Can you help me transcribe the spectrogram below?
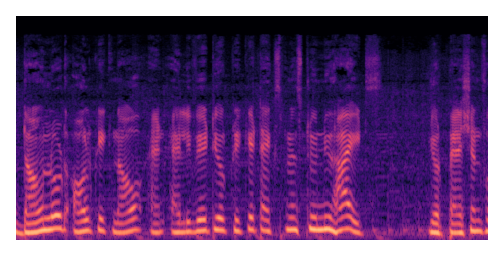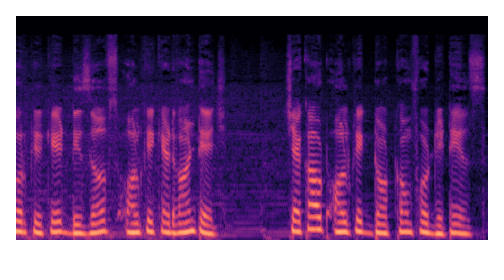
Download All Crick now and elevate your cricket experience to new heights. Your passion for cricket deserves All Crick Advantage. Check out allcrick.com for details.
